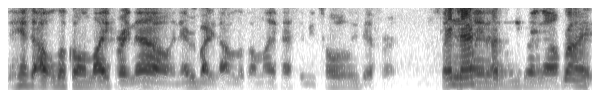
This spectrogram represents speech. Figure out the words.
his outlook on life right now and everybody's outlook on life has to be totally different. Especially that's a- right now. Right.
